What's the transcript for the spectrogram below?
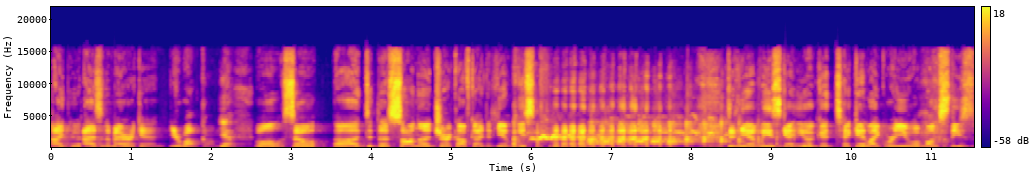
I, as an American, you're welcome. Yeah. Well, so uh, did the sauna jerk off guy? Did he at least? did he at least get you a good ticket? Like, were you amongst these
